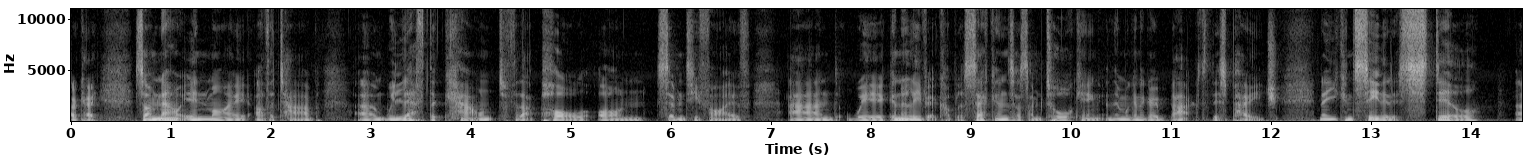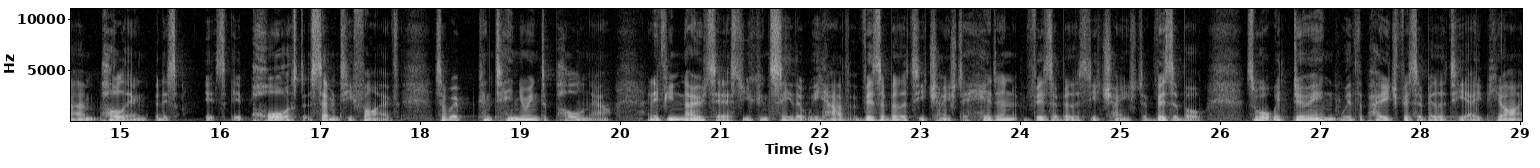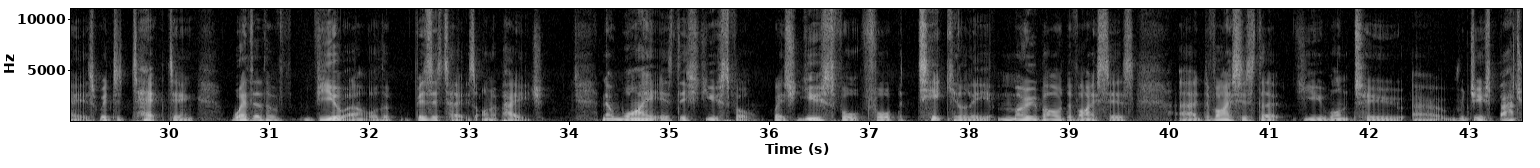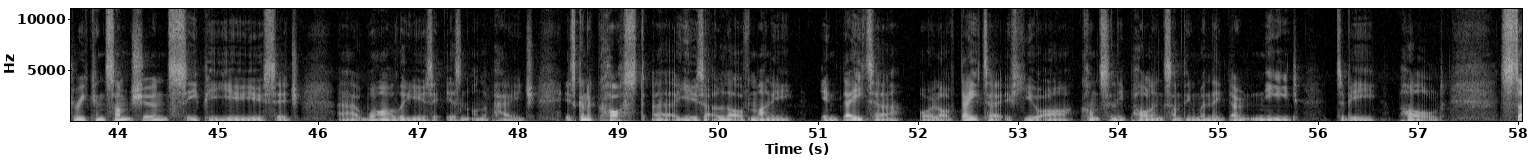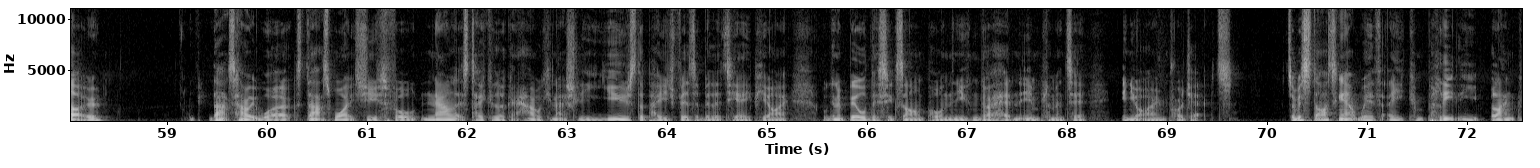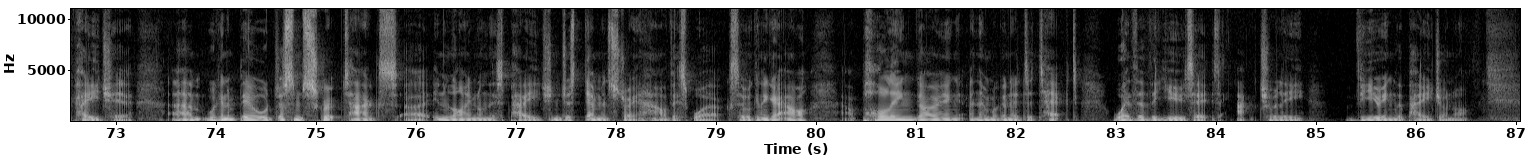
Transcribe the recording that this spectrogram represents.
Okay, so I'm now in my other tab. Um, we left the count for that poll on 75 and we're going to leave it a couple of seconds as I'm talking and then we're going to go back to this page. Now you can see that it's still um, polling but it's it's it paused at 75 so we're continuing to poll now. And if you notice you can see that we have visibility changed to hidden visibility changed to visible. So what we're doing with the page visibility API is we're detecting whether the viewer or the visitor is on a page now, why is this useful? Well, it's useful for particularly mobile devices, uh, devices that you want to uh, reduce battery consumption, CPU usage, uh, while the user isn't on the page. It's going to cost uh, a user a lot of money in data or a lot of data if you are constantly polling something when they don't need to be polled. So, that's how it works. That's why it's useful. Now let's take a look at how we can actually use the page visibility API. We're going to build this example and then you can go ahead and implement it in your own projects. So we're starting out with a completely blank page here. Um, we're going to build just some script tags uh, in line on this page and just demonstrate how this works. So we're going to get our, our polling going and then we're going to detect whether the user is actually viewing the page or not.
